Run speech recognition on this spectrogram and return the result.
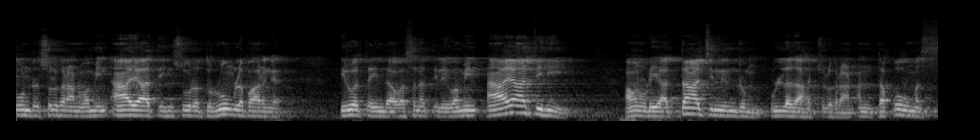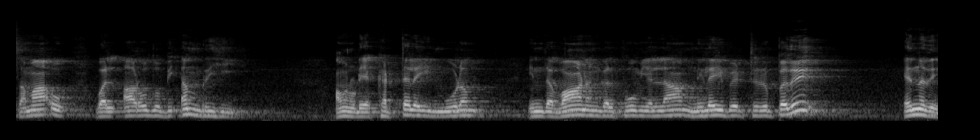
போன்று சொல்கிறான் வமின் ஆயாத்திஹி சூரத்து ரூமில் பாருங்கள் இருபத்தைந்து வசனத்திலே வமின் ஆயாத்திஹி அவனுடைய அத்தாட்சி நின்றும் உள்ளதாக சொல்கிறான். அன் தப்போம சமாஉ வல் அருது பி அம்ரிஹி அவனுடைய கட்டளையின் மூலம் இந்த வானங்கள் பூமியெல்லாம் நிலை பெற்றிருப்பது என்னது?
